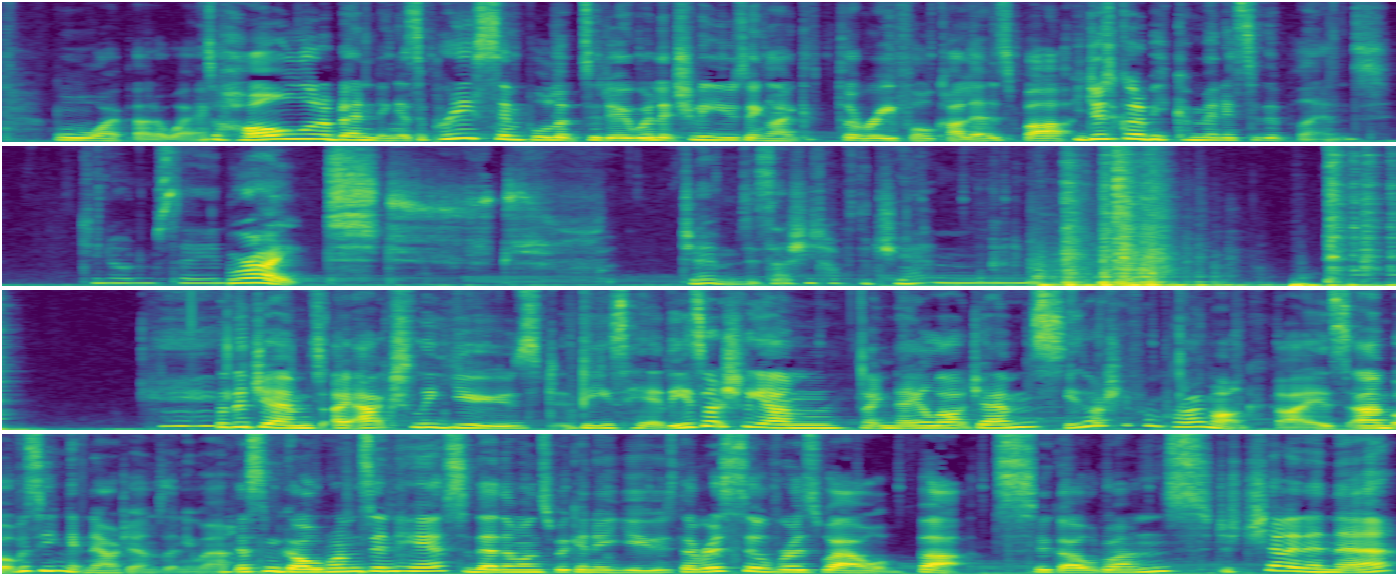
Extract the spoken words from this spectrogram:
wipe that away. It's a whole lot of blending. It's a pretty simple look to do. We're literally using like three, four colours, but you just got to be committed to the blend. Do you know what I'm saying? Right. Gems. It's actually time for the gem. For the gems, I actually used these here. These are actually um like nail art gems. These are actually from Primark, guys. Um, but obviously you can get nail gems anywhere. There's some gold ones in here, so they're the ones we're gonna use. There is silver as well, but the gold ones just chilling in there.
